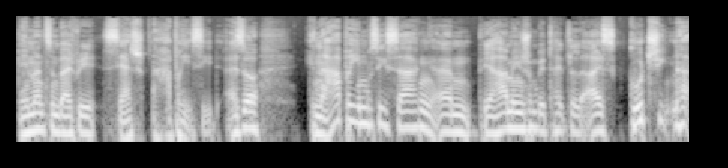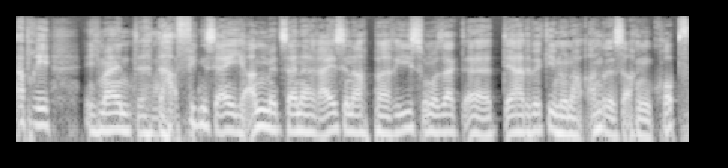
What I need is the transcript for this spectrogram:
wenn man zum Beispiel Serge Gnabry sieht. Also Gnabry muss ich sagen, ähm, wir haben ihn schon betitelt als Gucci Gnabry. Ich meine, da fing es ja eigentlich an mit seiner Reise nach Paris, wo man sagt, äh, der hat wirklich nur noch andere Sachen im Kopf.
